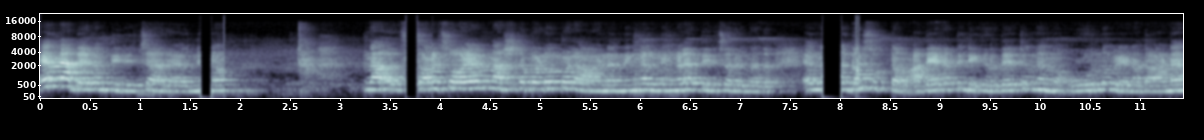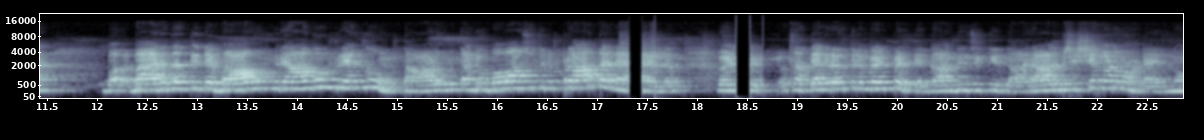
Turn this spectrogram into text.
എന്ന് അദ്ദേഹം തിരിച്ചറിഞ്ഞു. സ്വയം നഷ്ടപ്പെടുമ്പോഴാണ് നിങ്ങൾ നിങ്ങളെ തിരിച്ചറിയുന്നത് എന്ന സുക്തം അദ്ദേഹത്തിന്റെ ഹൃദയത്തിൽ നിന്ന് ഊർന്നു വീണതാണ്. ഭാരതത്തിന്റെ ഭാവവും രാഗവും രംഗവും താളും തന്റെ ഉപവാസത്തിനും പ്രാർത്ഥനയിലും വെൾ- സത്യാഗ്രഹത്തിലും ഏർപ്പെടുത്തിയ ഗാന്ധിജിക്ക് ധാരാളം ശിഷ്യഗണം ഉണ്ടായിരുന്നു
